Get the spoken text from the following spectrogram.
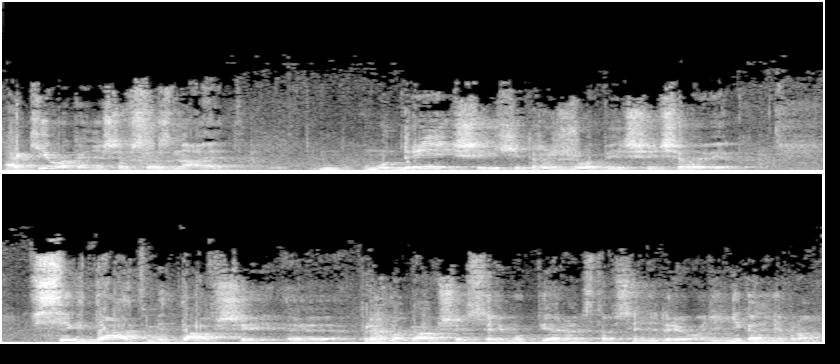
Акива, конечно, все знает. Мудрейший и хитрожопейший человек, всегда отметавший, э, предлагавшийся ему первенство в Синедрионе, никогда не брал.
